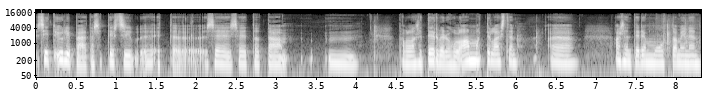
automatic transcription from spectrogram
sitten ylipäätänsä tietysti että se, se tota, mm, tavallaan se terveydenhuollon ammattilaisten ää, asenteiden muuttaminen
